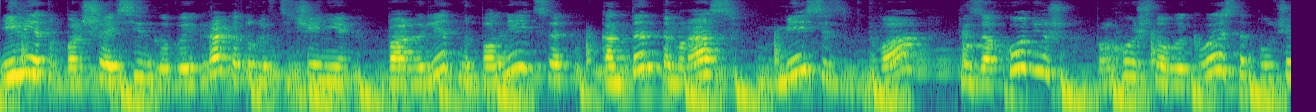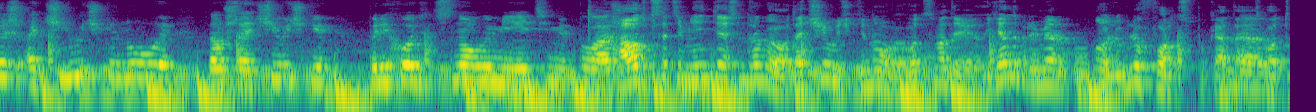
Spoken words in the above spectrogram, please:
Или это большая сингловая игра, которая в течение пары лет наполняется контентом раз в месяц, в два. Ты заходишь, проходишь новые квесты, получаешь ачивочки новые, потому что ачивочки приходят с новыми этими плашками. А вот, кстати, мне интересно другое. Вот ачивочки новые. Вот смотри, я, например, ну, люблю Форц покатать. Да. Вот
